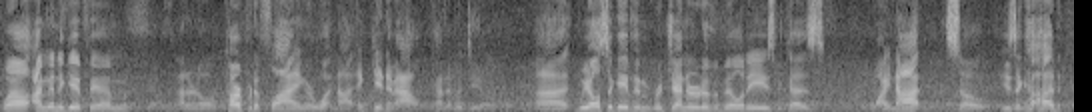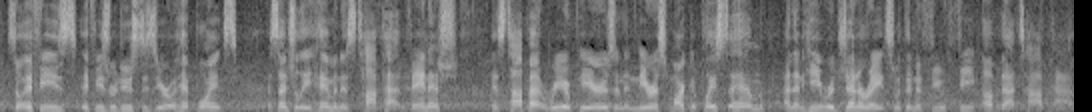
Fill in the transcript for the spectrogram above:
Well, I'm going to give him, I don't know, carpet of flying or whatnot and get him out, kind of a deal. Uh, we also gave him regenerative abilities because why not? So he's a god. So if he's if he's reduced to zero hit points, essentially him and his top hat vanish. His top hat reappears in the nearest marketplace to him, and then he regenerates within a few feet of that top hat.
